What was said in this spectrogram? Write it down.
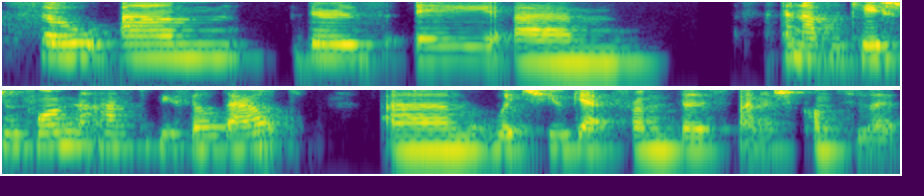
so um, there's a um, an application form that has to be filled out um, which you get from the Spanish consulate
